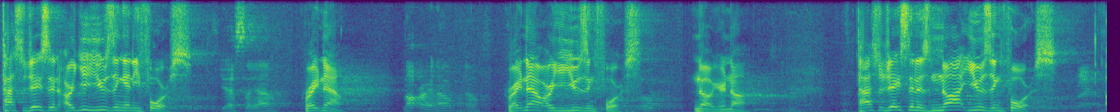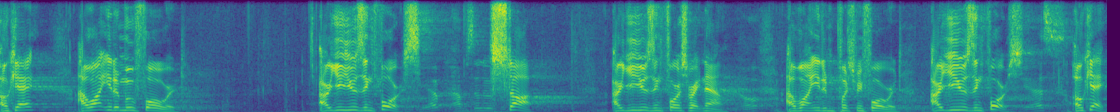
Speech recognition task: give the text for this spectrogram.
Pastor Jason, are you using any force Yes, I am. right now? Not right now, no. Right now, are you using force? No, you're not. Pastor Jason is not using force. Okay? I want you to move forward. Are you using force? Yep, absolutely. Stop. Are you using force right now? No. I want you to push me forward. Are you using force? Yes. Okay.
